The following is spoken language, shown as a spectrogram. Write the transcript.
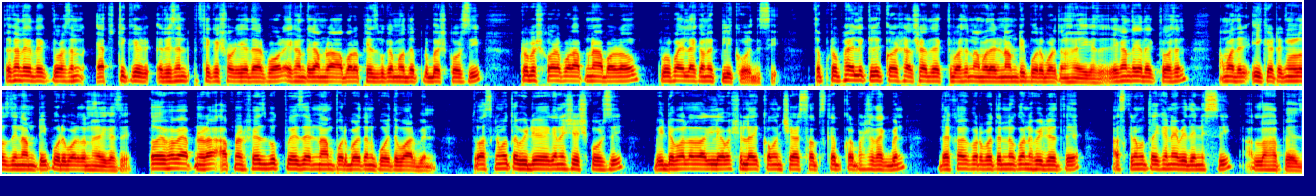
তো এখান থেকে দেখতে পাচ্ছেন অ্যাপসটিকে রিসেন্ট থেকে সরিয়ে দেওয়ার পর এখান থেকে আমরা আবারও ফেসবুকের মধ্যে প্রবেশ করছি। প্রবেশ করার পর আপনার আবারও প্রোফাইল অ্যাকাউন্টে ক্লিক করে দিছি। তো প্রোফাইলে ক্লিক করার সাথে সাথে দেখতে পাচ্ছেন আমাদের নামটি পরিবর্তন হয়ে গেছে। এখান থেকে দেখতে পাচ্ছেন আমাদের ইকে টেকনোলজি নামটি পরিবর্তন হয়ে গেছে। তো এভাবে আপনারা আপনার ফেসবুক পেজের নাম পরিবর্তন করতে পারবেন। তো আজকের মতো ভিডিও এখানে শেষ করছি। ভিডিও ভালো লাগলে অবশ্যই লাইক কমেন্ট শেয়ার সাবস্ক্রাইব করার পাশে থাকবেন। দেখা হবে পরবর্তী অন্য কোনো ভিডিওতে আজকের মতো এখানে বিদায় নিচ্ছি। আল্লাহ হাফেজ।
